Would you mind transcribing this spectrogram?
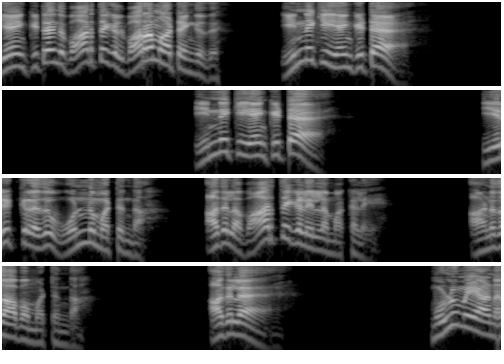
என்கிட்ட இந்த வார்த்தைகள் வர மாட்டேங்குது இன்னைக்கு என்கிட்ட இன்னைக்கு என்கிட்ட இருக்கிறது ஒண்ணு மட்டும்தான். அதுல வார்த்தைகள் இல்ல மக்களே அனுதாபம் மட்டும்தான். அதுல முழுமையான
